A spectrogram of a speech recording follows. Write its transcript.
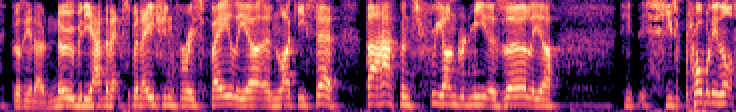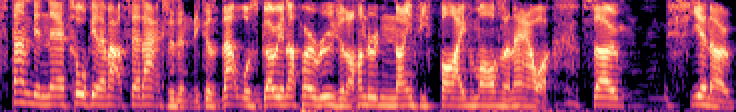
because you know nobody had an explanation for his failure, and like he said, that happens 300 meters earlier. He, he's probably not standing there talking about said accident because that was going up Eau Rouge at 195 miles an hour. So, you know,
